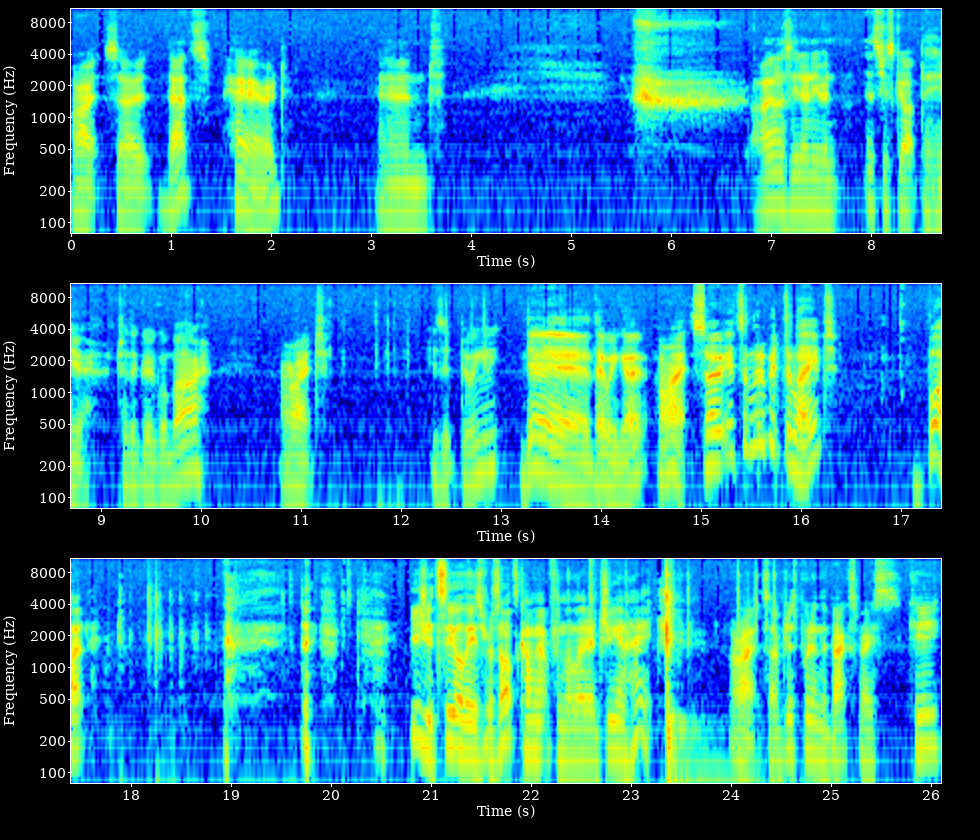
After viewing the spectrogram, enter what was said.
Alright, so that's paired, and I honestly don't even, let's just go up to here, to the Google bar. Alright, is it doing any? Yeah, there we go. Alright, so it's a little bit delayed, but you should see all these results coming up from the letter G and H. Alright, so I've just put in the backspace key,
